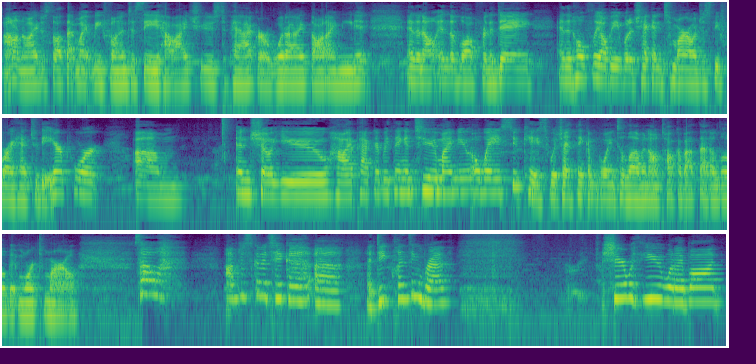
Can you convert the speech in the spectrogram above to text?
I don't know, I just thought that might be fun to see how I choose to pack or what I thought I needed. And then I'll end the vlog for the day. And then hopefully I'll be able to check in tomorrow just before I head to the airport um, and show you how I packed everything into my new away suitcase, which I think I'm going to love. And I'll talk about that a little bit more tomorrow. So I'm just gonna take a, a, a deep cleansing breath share with you what I bought,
